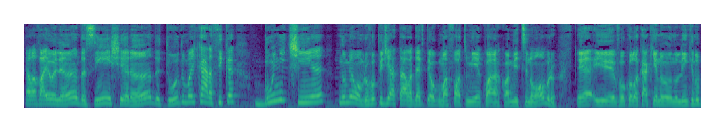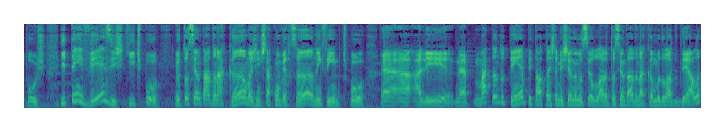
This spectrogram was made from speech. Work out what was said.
ela vai olhando assim, cheirando e tudo, mas, cara, fica bonitinha no meu ombro. Eu vou pedir a Tala, deve ter alguma foto minha com a, com a Mitzi no ombro, é, e eu vou colocar aqui no, no link no post. E tem vezes que, tipo, eu tô sentado na cama, a gente tá conversando, enfim, tipo, é, a- ali, né, matando tempo e tal, tá mexendo no celular, eu tô sentado na cama do lado dela,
